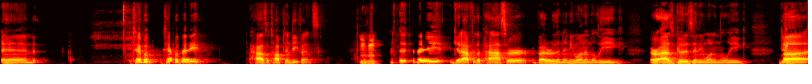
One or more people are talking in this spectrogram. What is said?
And Tampa Tampa Bay has a top 10 defense. Mm-hmm. They get after the passer better than anyone in the league, or as good as anyone in the league. Yep. Uh,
